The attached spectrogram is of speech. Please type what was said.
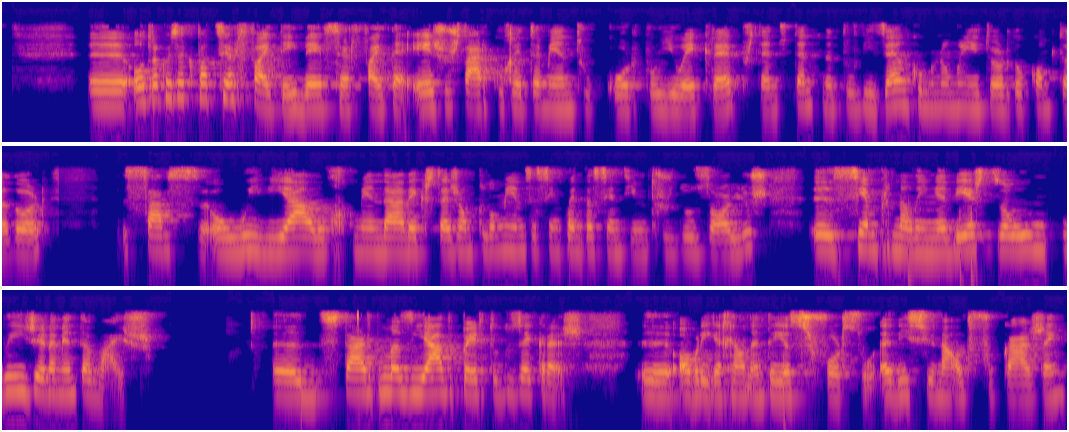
Uh, outra coisa que pode ser feita e deve ser feita é ajustar corretamente o corpo e o ecrã, portanto, tanto na televisão como no monitor do computador, sabe-se, ou o ideal, o recomendado é que estejam pelo menos a 50 centímetros dos olhos, eh, sempre na linha destes ou ligeiramente abaixo. De estar demasiado perto dos ecrãs obriga realmente a esse esforço adicional de focagem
